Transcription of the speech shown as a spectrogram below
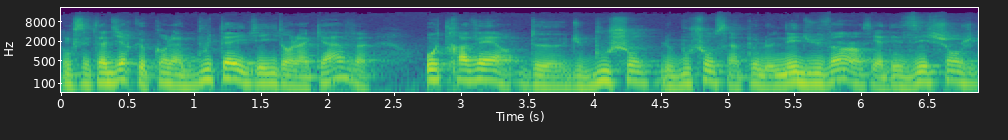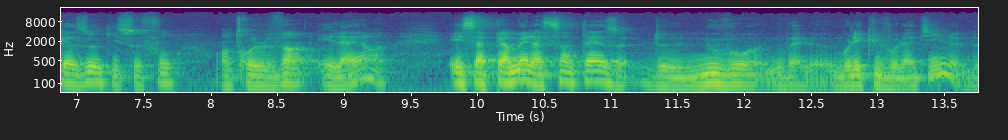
Donc c'est-à-dire que quand la bouteille vieillit dans la cave, au travers du bouchon, le bouchon c'est un peu le nez du vin, hein, il y a des échanges gazeux qui se font entre le vin et l'air, et ça permet la synthèse de nouvelles molécules volatiles, de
